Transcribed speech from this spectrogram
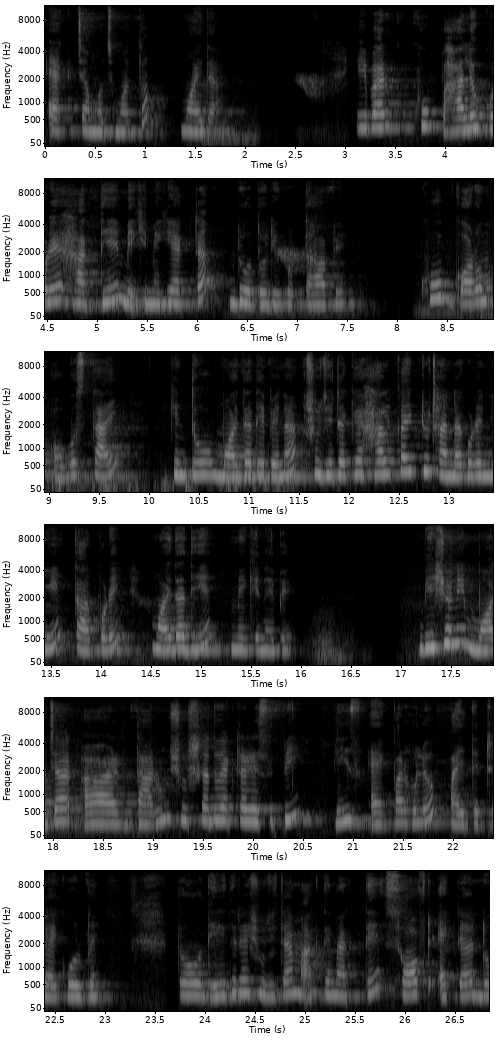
এক চামচ মতো ময়দা। এবার খুব ভালো করে হাত দিয়ে মেখে মেখে একটা ডো তৈরি করতে হবে। খুব গরম অবস্থায় কিন্তু ময়দা দেবে না, সুজিটাকে হালকা একটু ঠান্ডা করে নিয়ে তারপরেই ময়দা দিয়ে মেখে নেবে। ভীষণই মজার আর দারুণ সুস্বাদু একটা রেসিপি প্লিজ একবার হলেও বাড়িতে ট্রাই করবে। তো ধীরে ধীরে সুজিটা মাখতে মাখতে সফট একটা ডো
